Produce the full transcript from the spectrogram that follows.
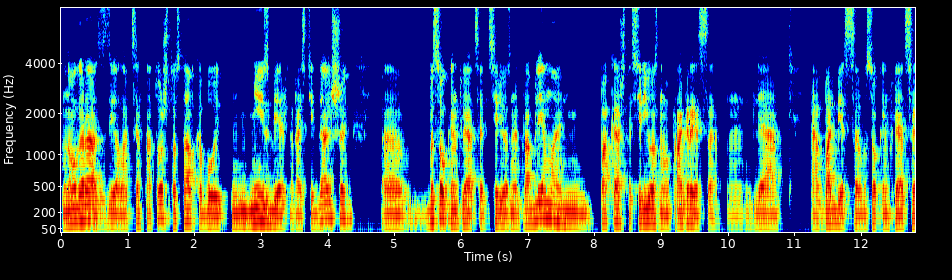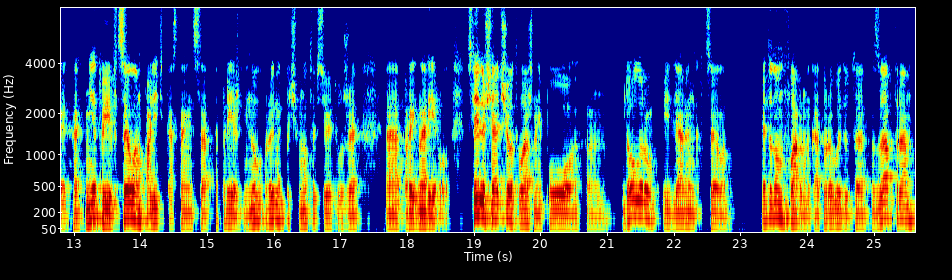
много раз сделал акцент на то, что ставка будет неизбежно расти дальше, э, Высокая инфляция – это серьезная проблема. Пока что серьезного прогресса для в борьбе с высокой инфляцией нету, и в целом политика останется прежней. Но ну, рынок почему-то все это уже а, проигнорировал. Следующий отчет важный по эм, доллару и для рынка в целом. Это нон-фармы, которые выйдут э, завтра.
